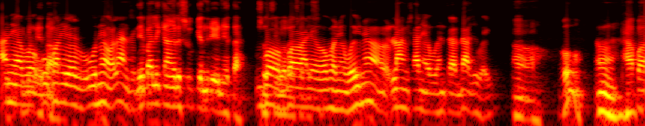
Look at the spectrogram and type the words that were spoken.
अनि अब हुने होला नि नेपाली काङ्ग्रेसको केन्द्रीय नेता। हो भने होइन लामिसाने हो भने त दाजुभाइ। हो। थापा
